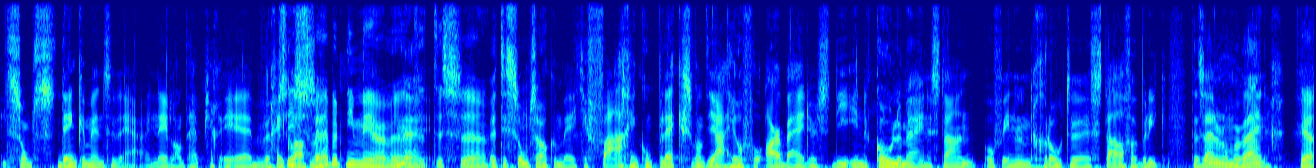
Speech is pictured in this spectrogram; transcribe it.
soms denken mensen, nou ja, in Nederland heb je, ge- hebben we geen klasse. we hebben het niet meer. We, Nee. Het is, eh, Het is soms ook een beetje vaag en complex. Want ja, heel veel arbeiders die in de kolenmijnen staan of in een grote staalfabriek, daar zijn er nog maar weinig. Ja.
